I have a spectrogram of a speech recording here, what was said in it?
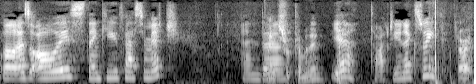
Well, as always, thank you, Pastor Mitch. And uh, Thanks for coming in. yeah, talk to you next week. All right.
